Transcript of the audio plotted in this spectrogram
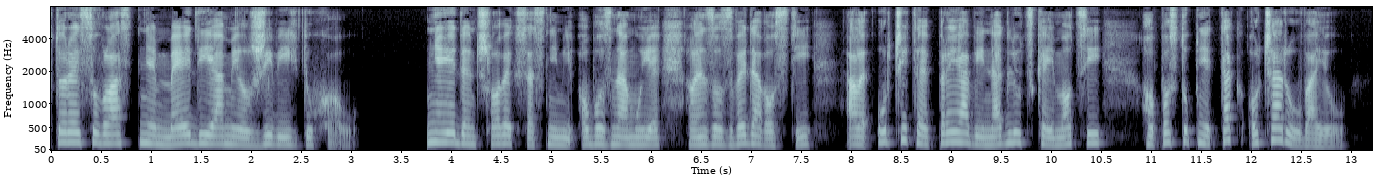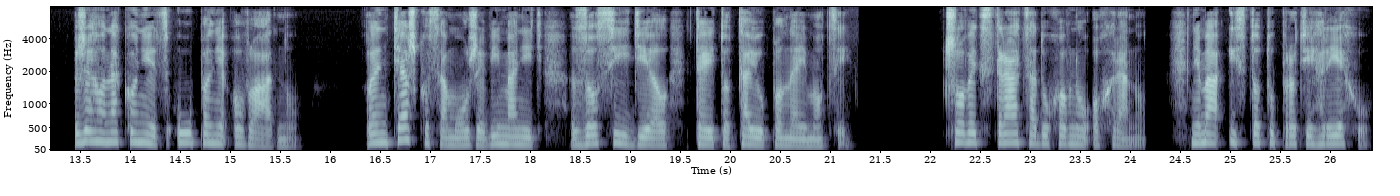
ktoré sú vlastne médiami lživých duchov. Nejeden človek sa s nimi oboznamuje len zo zvedavosti, ale určité prejavy nadľudskej moci ho postupne tak očarúvajú, že ho nakoniec úplne ovládnu. Len ťažko sa môže vymaniť zo sídiel tejto tajúplnej moci. Človek stráca duchovnú ochranu. Nemá istotu proti hriechu.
